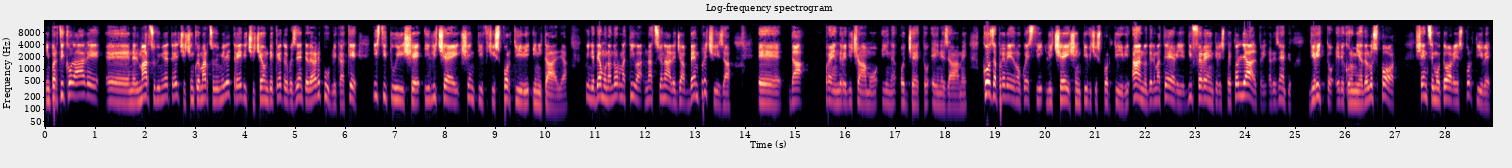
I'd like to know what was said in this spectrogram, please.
In particolare eh, nel marzo 2013, 5 marzo 2013, c'è un decreto del Presidente della Repubblica che istituisce i licei scientifici sportivi in Italia. Quindi abbiamo una normativa nazionale già ben precisa eh, da prendere, diciamo, in oggetto e in esame. Cosa prevedono questi licei scientifici sportivi? Hanno delle materie differenti rispetto agli altri, ad esempio diritto ed economia dello sport, scienze motorie e sportive,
